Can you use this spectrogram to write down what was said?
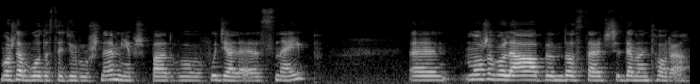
można było dostać różne. Mnie przypadło w udziale Snape. Może wolałabym dostać Dementora.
